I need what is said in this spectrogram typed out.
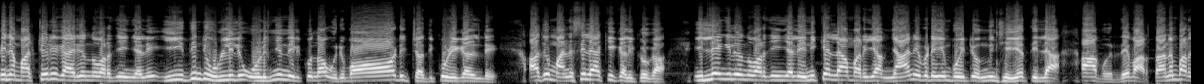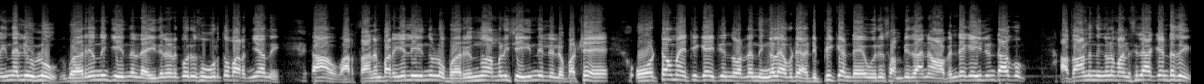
പിന്നെ മറ്റൊരു കാര്യം എന്ന് പറഞ്ഞു കഴിഞ്ഞാൽ ഈ ഇതിന്റെ ഉള്ളിൽ ഒളിഞ്ഞു നിൽക്കുന്ന ഒരുപാട് ചതിക്കുഴികളുണ്ട്. അത് മനസ്സിലാക്കി കളിക്കുക. ഇല്ലെങ്കിലും എന്ന് പറഞ്ഞു കഴിഞ്ഞാൽ എനിക്കെല്ലാം അറിയാം. ഞാൻ എവിടെയും പോയിട്ട് ഒന്നും ചെയ്യത്തില്ല. ആ വെറുതെ വർത്താനം പറയുന്നല്ലേ ഉള്ളൂ. വേറെ ഒന്നും ചെയ്യുന്നില്ല. ഇതിനിടയ്ക്ക് ഒരു സുഹൃത്ത് പറഞ്ഞാന്ന്. ആ വർത്താനം പറയല്ലേ ചെയ്യുന്നുള്ളൂ. വേറെ ഒന്നും നമ്മൾ ചെയ്യുന്നില്ലല്ലോ. പക്ഷേ ഓട്ടോമാറ്റിക്കായിട്ട് എന്ന് പറഞ്ഞാൽ നിങ്ങൾ എവിടെ അടുപ്പിക്കണ്ടേ? ഒരു സംവിധാനം അവന്റെ കയ്യിലുണ്ടാകും. അതാണ് നിങ്ങൾ മനസ്സിലാക്കേണ്ടത്.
